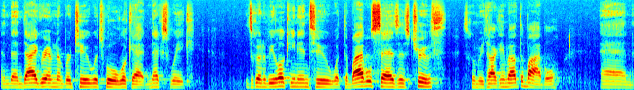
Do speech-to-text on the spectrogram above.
And then diagram number two, which we'll look at next week, is going to be looking into what the Bible says is truth. It's going to be talking about the Bible. And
